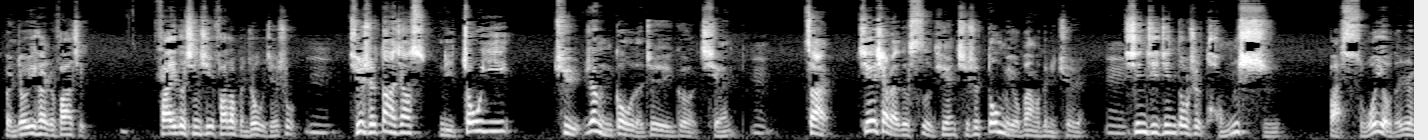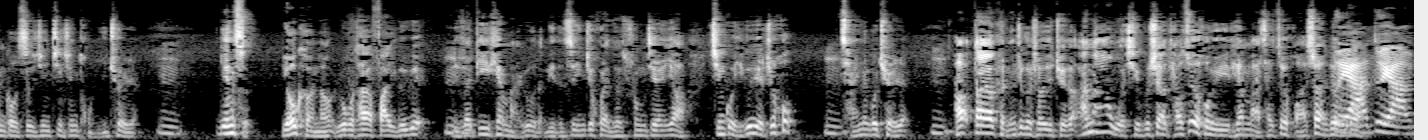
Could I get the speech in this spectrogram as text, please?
本周一开始发起，发一个星期，发到本周五结束，嗯其实大家你周一去认购的这个钱，嗯在接下来的四天其实都没有办法跟你确认，嗯。新基金都是同时把所有的认购资金进行统一确认，嗯。因此有可能如果他要发一个月，你在第一天买入的，你的资金就会在中间要经过一个月之后，嗯。才能够确认。嗯，好，大家可能这个时候就觉得啊，那我岂不是要挑最后一天买才最划算，对不对？呀、对呀、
